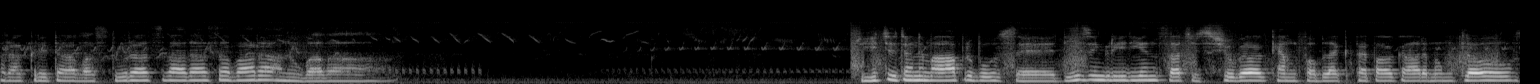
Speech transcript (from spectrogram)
Prakrita Vastura Svada Savara Anubhava Sri Chaitanya Mahaprabhu said, these ingredients such as sugar, camphor, black pepper, cardamom, cloves,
